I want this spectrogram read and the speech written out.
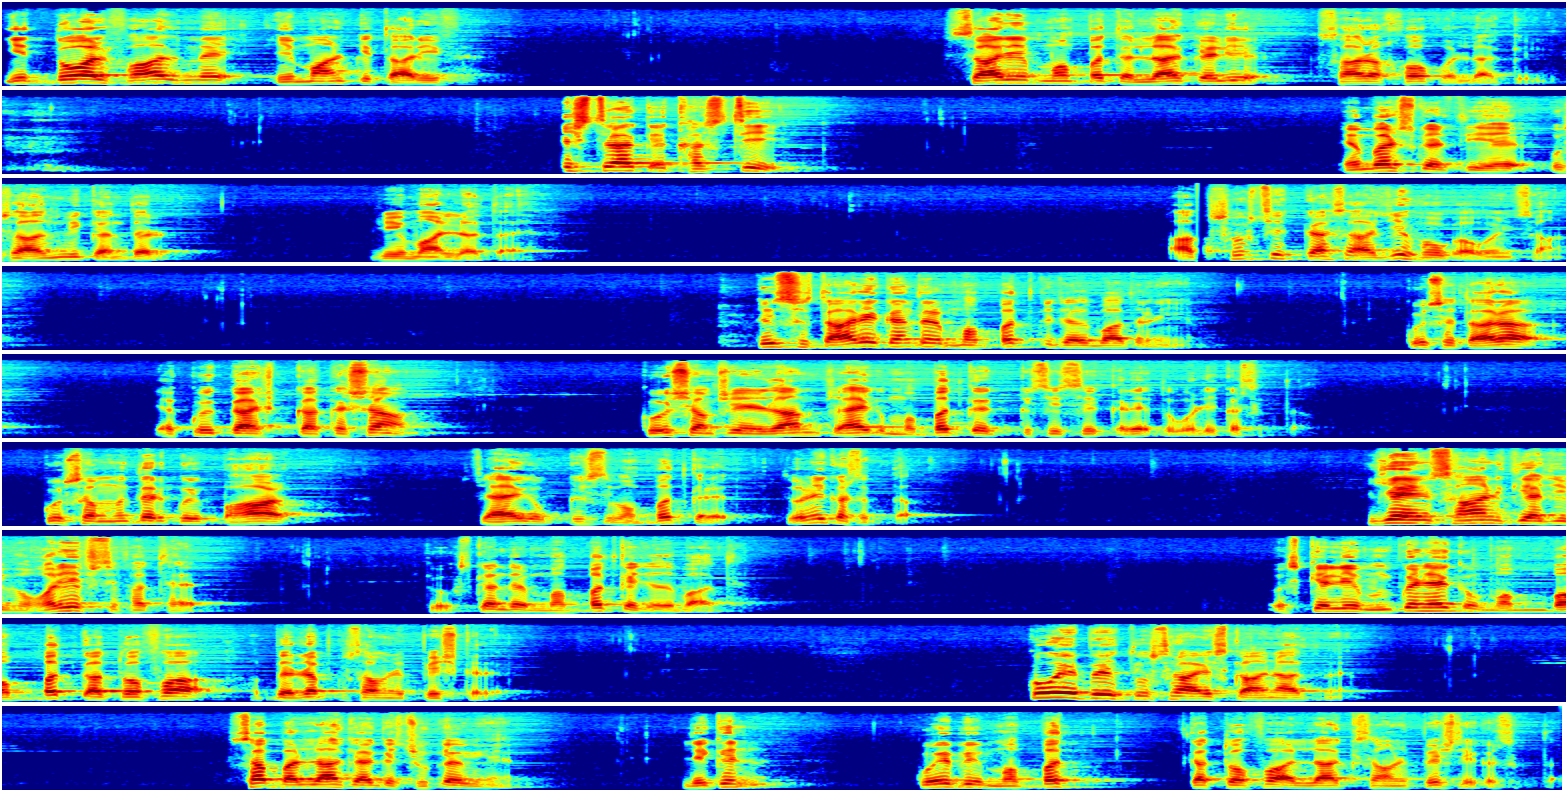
یہ دو الفاظ میں ایمان کی تعریف ہے۔ ساری محبت اللہ کے لیے، سارا خوف اللہ کے لیے۔ اس طرح کی ہستی ایمرج کرتی ہے اس آدمی کے اندر۔ جو ایمان لاتا ہے۔ آپ سوچیے کیسا عجیب ہوگا وہ انسان۔ کہ ستارے کے اندر محبت کے جذبات نہیں ہیں کوئی ستارہ یا کوئی کشاں کوئی شمسی نظام چاہے کہ محبت کا کسی سے کرے تو وہ نہیں کر سکتا۔ کوئی سمندر، کوئی پہاڑ چاہے کہ کسی سے محبت کرے تو نہیں کر سکتا۔ یہ انسان کی عجیب غریب صفت ہے کہ اس کے اندر محبت کے جذبات ہیں۔ اس کے لیے ممکن ہے کہ محبت کا تحفہ اپنے رب کے سامنے پیش کرے۔ کوئی بھی دوسرا اس کائنات میں سب اللہ کے آگے چھکے ہوئے ہیں، لیکن کوئی بھی محبت کا تحفہ اللہ کے سامنے پیش نہیں کر سکتا۔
